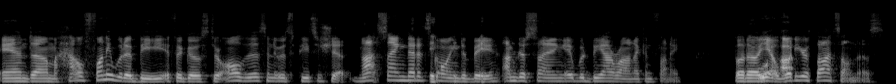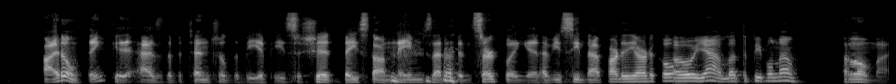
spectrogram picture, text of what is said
And um, how funny would it be if it goes through all this and it was a piece of shit? Not saying that it's going to be. I'm just saying it would be ironic and funny. But uh, well, yeah, what I, are your thoughts on this? I don't think it has the potential to be a piece of shit based on names that have been circling it. Have you seen that part of the article? Oh yeah, let the people know. Oh my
